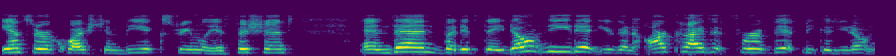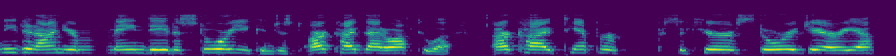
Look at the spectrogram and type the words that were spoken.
answer a question, be extremely efficient. And then, but if they don't need it, you're going to archive it for a bit because you don't need it on your main data store. You can just archive that off to a archive tamper secure storage area.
